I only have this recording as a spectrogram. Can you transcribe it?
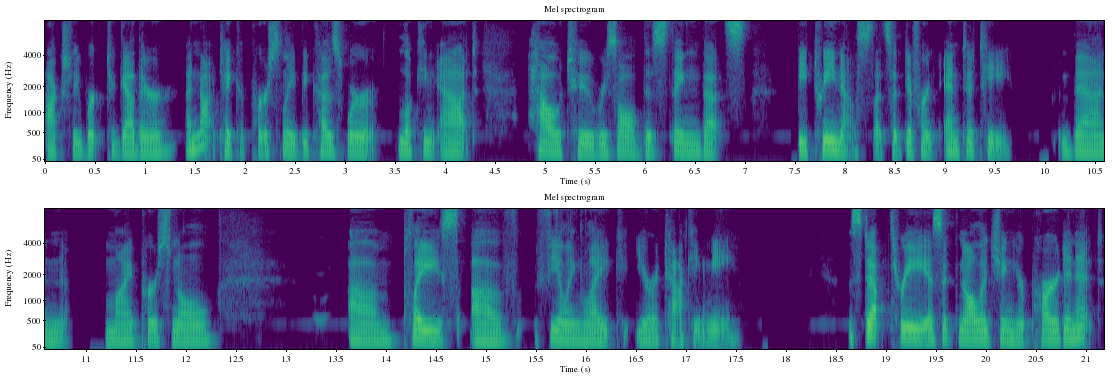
actually work together and not take it personally because we're looking at how to resolve this thing that's between us, that's a different entity than my personal um, place of feeling like you're attacking me. Step three is acknowledging your part in it.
